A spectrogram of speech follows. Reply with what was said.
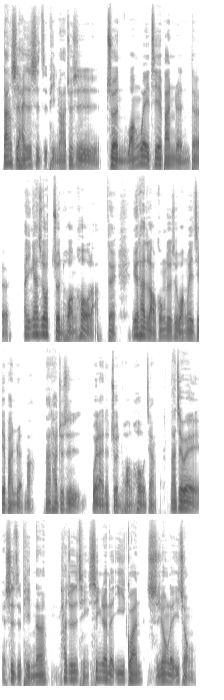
当时还是世子平啦，就是准王位接班人的啊，应该是说准皇后啦。对，因为她的老公就是王位接班人嘛。那她就是未来的准皇后，这样。那这位世子嫔呢，他就是请信任的医官使用了一种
